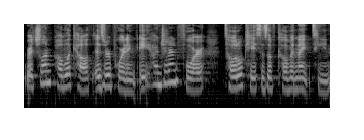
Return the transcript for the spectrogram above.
Richland Public Health is reporting 804 total cases of COVID-19,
